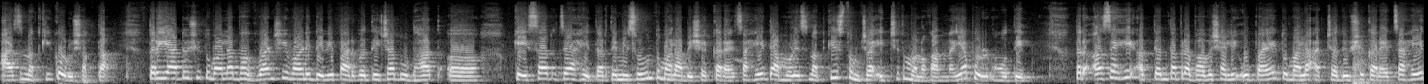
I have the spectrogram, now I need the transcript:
आज नक्की करू शकता. तर या दिवशी तुम्हाला भगवान शिव आणि देवी पार्वतीच्या दुधात केसर जे आहे तर ते मिसळून तुम्हाला अभिषेक करायचा आहे. त्यामुळेच नक्कीच तुमच्या इच्छित मनोकामना या पूर्ण होतील. तर असे हे अत्यंत प्रभावशाली उपाय तुम्हाला आजच्या दिवशी करायचे आहेत.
